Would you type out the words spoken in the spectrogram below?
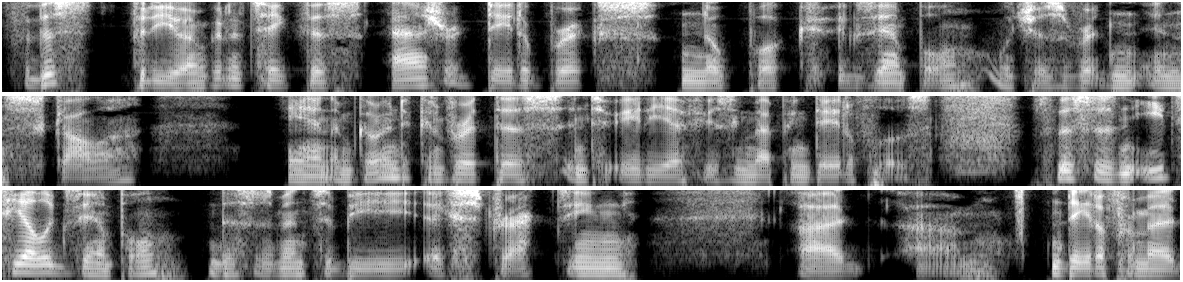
For this video, I'm going to take this Azure Databricks notebook example, which is written in Scala, and I'm going to convert this into ADF using mapping data flows. So this is an ETL example. This is meant to be extracting uh, um, data from a,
